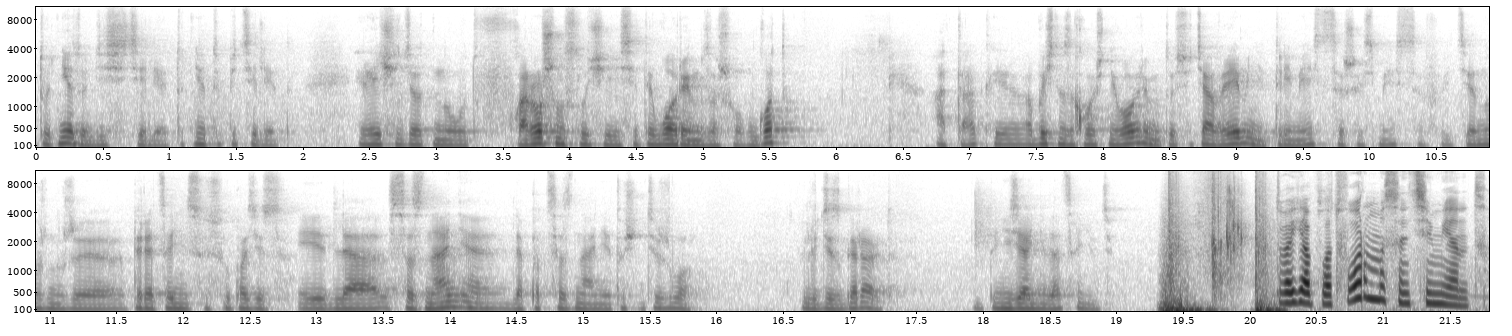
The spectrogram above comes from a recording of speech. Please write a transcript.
Тут нету 10 лет, тут нету 5 лет. И речь идет, ну вот в хорошем случае, если ты вовремя зашел в год, а так обычно заходишь не вовремя, то есть у тебя времени 3 месяца, 6 месяцев, и тебе нужно уже переоценить свою позицию. И для сознания, для подсознания это очень тяжело. Люди сгорают. Это нельзя недооценивать. Твоя платформа «Сантимент»,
